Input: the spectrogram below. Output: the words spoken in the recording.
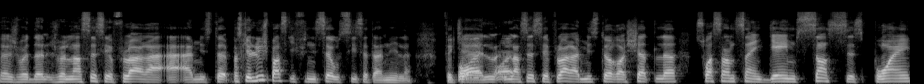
Je vais, je vais lancer ses fleurs à, à, Mister. Parce que lui, je pense qu'il finissait aussi cette année. Là. Fait que lancer ses fleurs à Mister Rochette, là, 65 games, 106 points.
